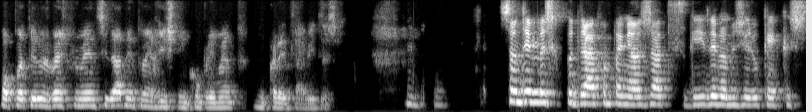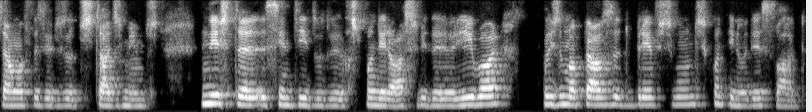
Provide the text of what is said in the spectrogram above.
ou para ter os bens de primeira necessidade então em risco de incumprimento no crédito à habitação. São temas que poderá acompanhar já de seguida. Vamos ver o que é que estão a fazer os outros Estados-membros neste sentido de responder à subida do Euribor. Depois de uma pausa de breves segundos, continua desse lado.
